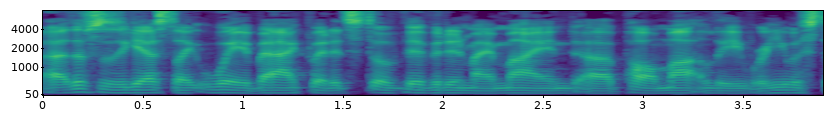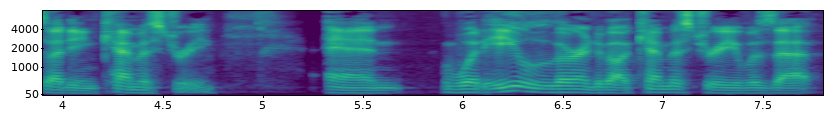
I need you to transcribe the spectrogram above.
uh, this was a guess like way back, but it's still vivid in my mind. Uh, Paul Motley, where he was studying chemistry, and what he learned about chemistry was that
